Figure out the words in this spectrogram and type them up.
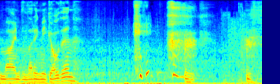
Mind letting me go then? Mm. Mm.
